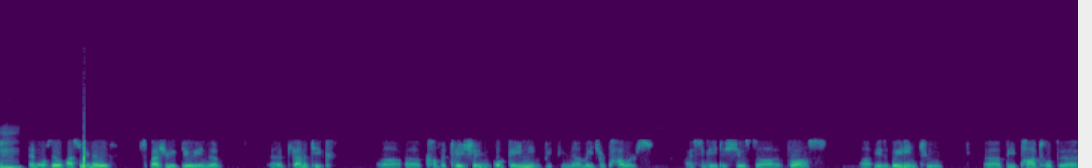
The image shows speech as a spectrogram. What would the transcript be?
Mm. And also, as we know, especially during the uh, dramatic uh, uh, Uh, uh, competition or gaming between uh, major powers. I think it shows uh, France is willing to be part of the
